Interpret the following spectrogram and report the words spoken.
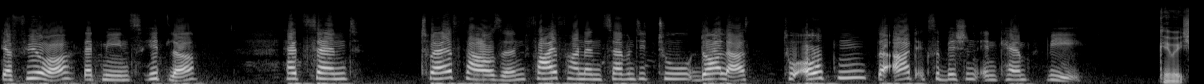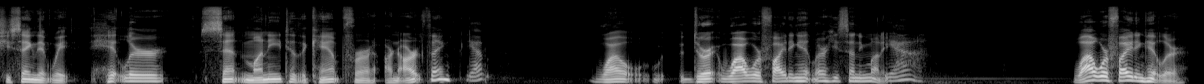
der Führer, that means Hitler, had sent $12,572 to open the art exhibition in Camp V. Okay, wait. She's saying that wait, Hitler sent money to the camp for an art thing Yep. while during while we're fighting Hitler. He's sending money. Yeah. While we're fighting Hitler.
